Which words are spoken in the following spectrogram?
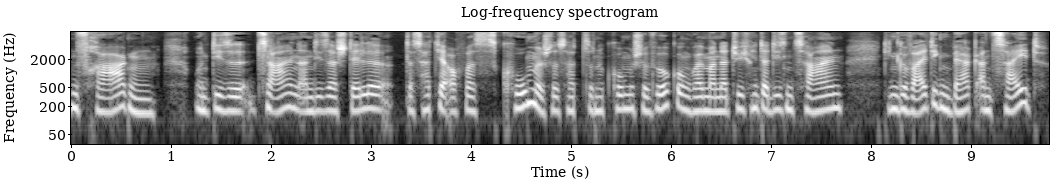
ein Fragen. Und diese Zahlen an dieser Stelle, das hat ja auch was Komisches, hat so eine komische Wirkung, weil man natürlich hinter diesen Zahlen den gewaltigen Berg an Zeit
